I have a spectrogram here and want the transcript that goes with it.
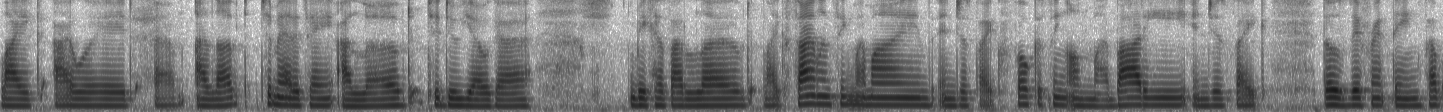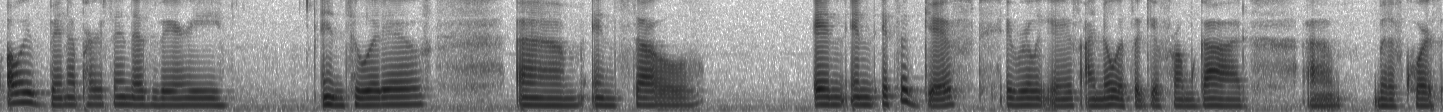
like I would um, I loved to meditate I loved to do yoga because I loved like silencing my mind and just like focusing on my body and just like those different things. I've always been a person that's very intuitive. Um, and so and and it's a gift. It really is. I know it's a gift from God. Um, but of course,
